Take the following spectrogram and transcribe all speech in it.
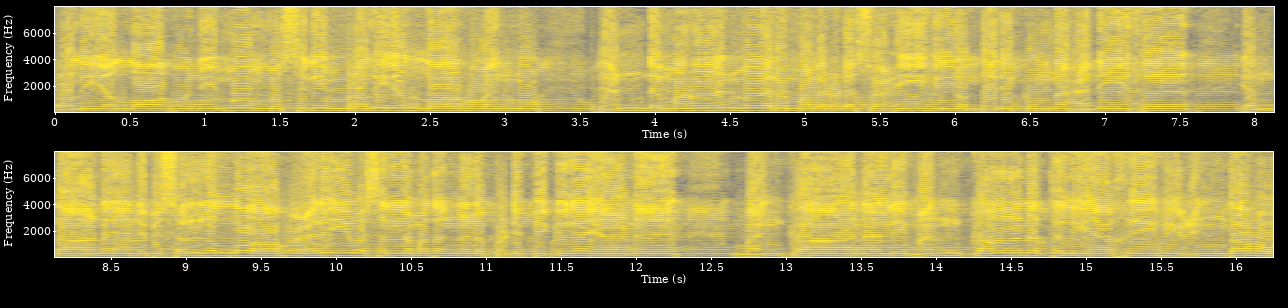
റളിയല്ലാഹു ഇമാം മുസ്ലിം റളിയല്ലാഹു അൻഹു. രണ്ട് മഹാന്മാരും അവരുടെ സ്വഹീഹിൽ ഉദ്ധരിക്കുന്ന ഹദീസ് എന്താണ് നബി സല്ലല്ലാഹു അലൈഹി വസല്ലമ തങ്ങൾ പഠിപ്പിക്കുകയാണ് മൻ കാന ലിമൻ കാനത ലി അഖീഹി ഇൻദഹു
